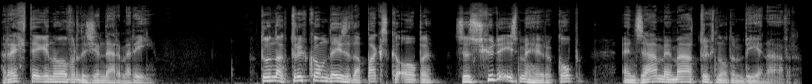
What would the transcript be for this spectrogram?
recht tegenover de gendarmerie. Toen ik terugkwam, deze dat pakje open. Ze schudde eens met haar kop en zei met mij terug naar de Bienaver.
